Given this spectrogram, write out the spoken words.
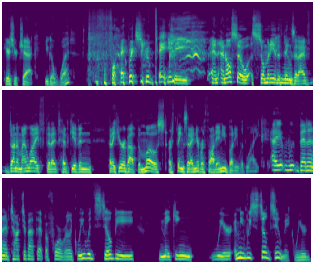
Here's your check. You go, what? Why would you pay me? And and also, so many of the things that I've done in my life that I have given that I hear about the most are things that I never thought anybody would like. I Ben and I've talked about that before. We're like, we would still be making weird. I mean, we still do make weird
